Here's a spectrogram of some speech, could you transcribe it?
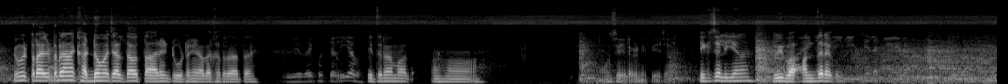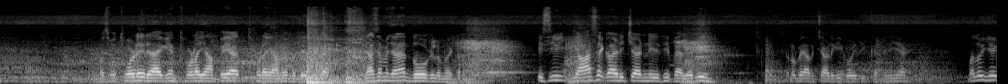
क्योंकि ट्रैक्टर है ना खड्डों में चलता है और तारें टूटने का ज़्यादा खतरा रहता है। ये देखो चलिए इतना मत हाँ। सही लगनी चाहिए चल। एक चलिए ना भी अंदर है बस वो थोड़े रह गए थोड़ा यहाँ पे है थोड़ा यहाँ पे मटेरियल है यहाँ से हमें जाना है दो किलोमीटर। इसी यहाँ से गाड़ी चढ़नी थी पहले भी। चलो भाई अब चढ़ के कोई दिक्कत नहीं है। मतलब ये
